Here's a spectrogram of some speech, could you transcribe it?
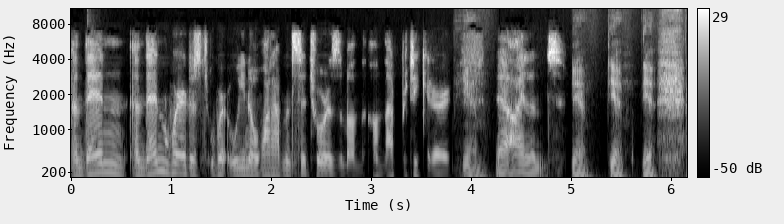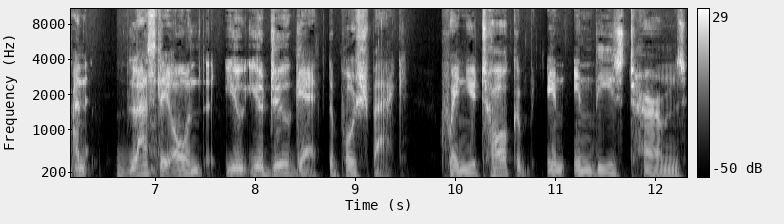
And then, and then, where does where, you know what happens to tourism on on that particular yeah. uh, island? Yeah, yeah, yeah. And lastly, Eoghan, you you do get the pushback when you talk in, in these terms,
